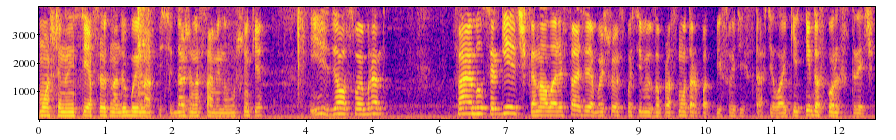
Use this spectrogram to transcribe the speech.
можете нанести абсолютно любые надписи, даже на сами наушники и сделать свой бренд. С вами был Сергеич, канал Аристазия. Большое спасибо за просмотр. Подписывайтесь, ставьте лайки и до скорых встреч.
